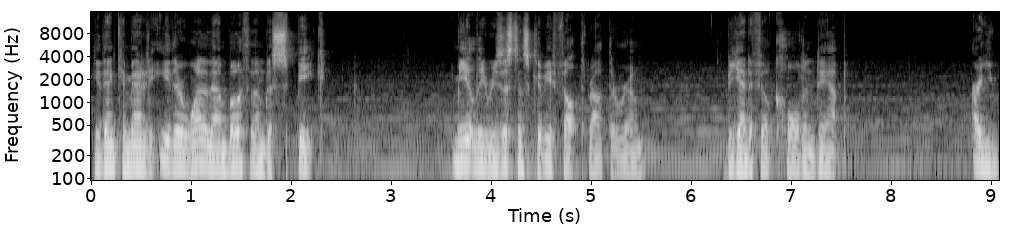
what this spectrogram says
He then commanded either one of them, both of them, to speak. Immediately, resistance could be felt throughout the room. It began to feel cold and damp. Are you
